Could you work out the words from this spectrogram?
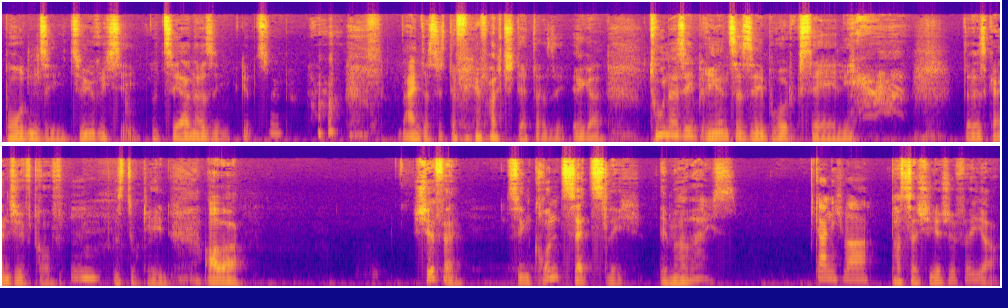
Bodensee, Zürichsee, Luzerner See. Gibt's den? nein, das ist der Vierwaldstätter See. Egal. Thunersee, Brienzer See, Burgseli. Da ist kein Schiff drauf. Das ist zu klein. Aber Schiffe sind grundsätzlich immer weiß. Gar nicht wahr. Passagierschiffe, ja.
